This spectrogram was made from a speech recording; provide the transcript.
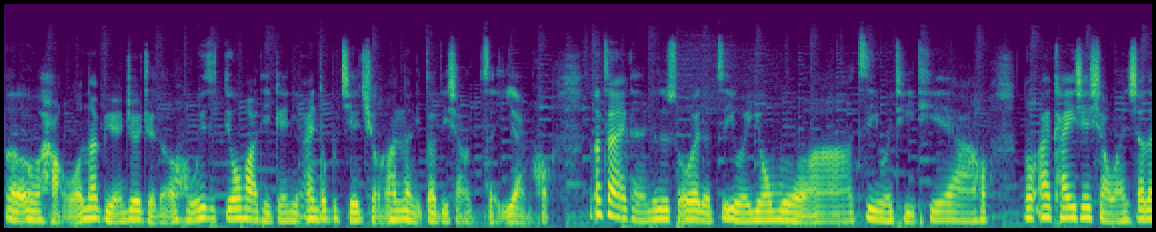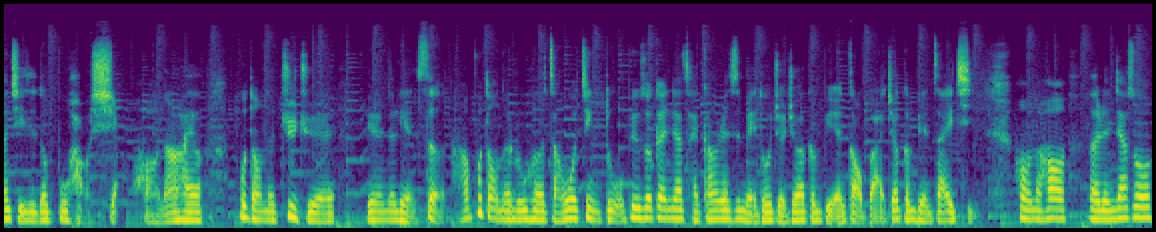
呃呃，好哦，那别人就会觉得哦，我一直丢话题给你，哎、你都不接球啊，那你到底想要怎样哈？那再来可能就是所谓的自以为幽默啊，自以为体贴啊，吼，那种爱开一些小玩笑，但其实都不好笑哈。然后还有不懂得拒绝别人的脸色，然后不懂得如何掌握进度，譬如说跟人家才刚认识没多久就要跟别人告白，就要跟别人在一起，好，然后呃，人家说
